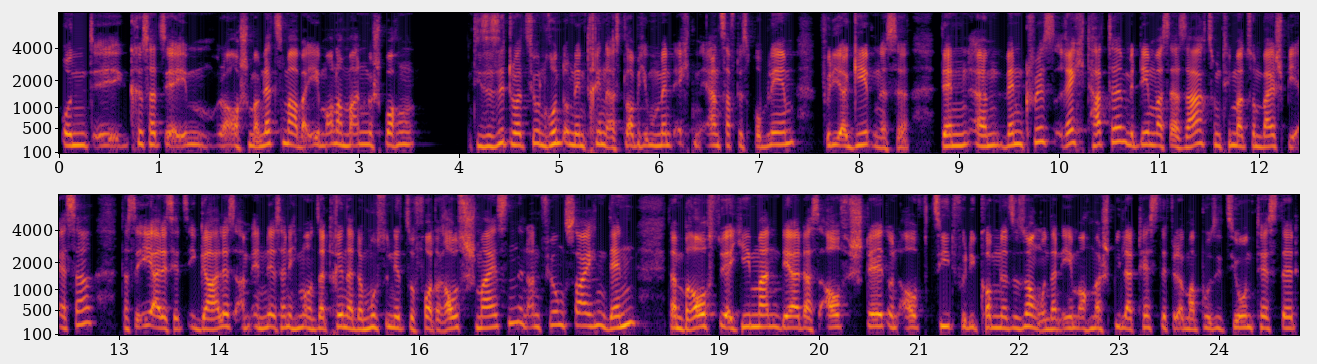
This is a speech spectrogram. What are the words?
Und äh, Chris hat es ja eben, oder auch schon beim letzten Mal, aber eben auch nochmal angesprochen, diese Situation rund um den Trainer ist, glaube ich, im Moment echt ein ernsthaftes Problem für die Ergebnisse. Denn ähm, wenn Chris recht hatte mit dem, was er sagt, zum Thema zum Beispiel Esser, dass eh alles jetzt egal ist, am Ende ist er nicht mehr unser Trainer, dann musst du ihn jetzt sofort rausschmeißen, in Anführungszeichen, denn dann brauchst du ja jemanden, der das aufstellt und aufzieht für die kommende Saison und dann eben auch mal Spieler testet, vielleicht auch mal Position testet,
